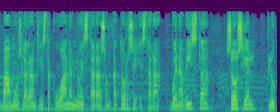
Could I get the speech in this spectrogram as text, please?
Vamos, la gran fiesta cubana no estará Son 14, estará Buenavista Social Club.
